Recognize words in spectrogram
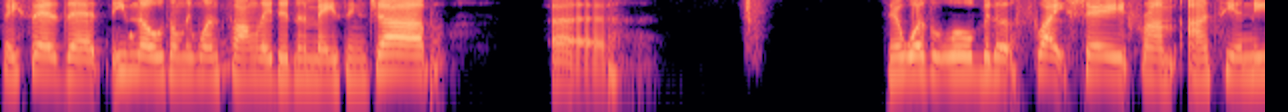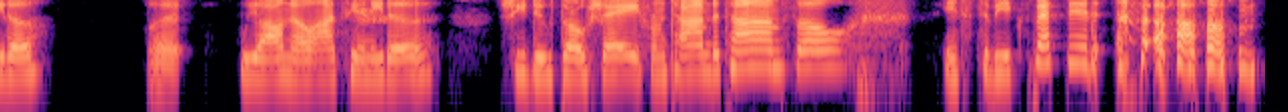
they said that even though it was only one song, they did an amazing job. Uh, there was a little bit of slight shade from Auntie Anita, but we all know Auntie Anita, she do throw shade from time to time, so it's to be expected. um,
